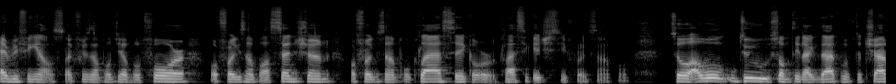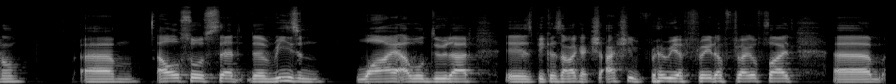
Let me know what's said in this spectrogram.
everything else like for example diablo 4 or for example ascension or for example classic or classic hc for example so i will do something like that with the channel um, i also said the reason why I will do that is because I'm actually very afraid of Dragonflight. Um,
